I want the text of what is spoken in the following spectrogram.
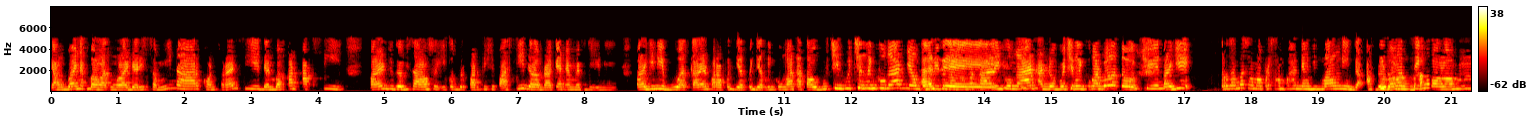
yang banyak banget mulai dari seminar, konferensi, dan bahkan aksi kalian juga bisa langsung ikut berpartisipasi dalam rangkaian MFG ini. Apalagi nih buat kalian para pegiat-pegiat lingkungan atau bucin-bucin lingkungan yang peduli dengan masalah lingkungan, aduh bucin lingkungan banget tuh. Bucin. Apalagi terutama sama persampahan yang di Malang nih nggak afdol banget sih kalau hmm,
